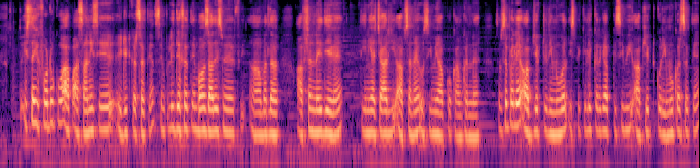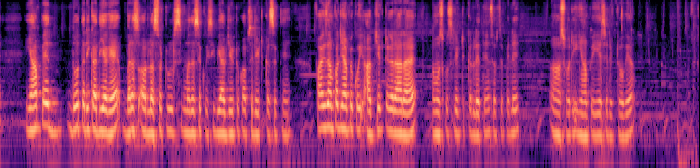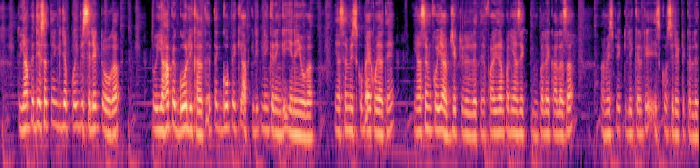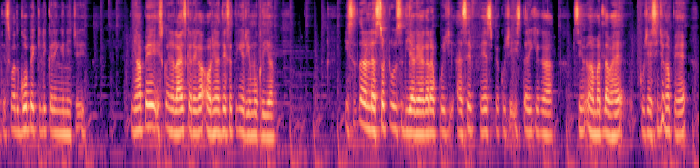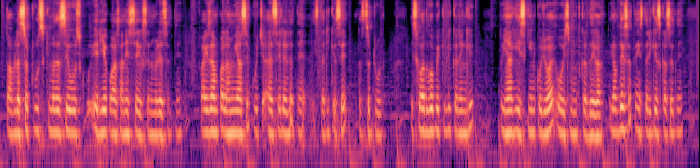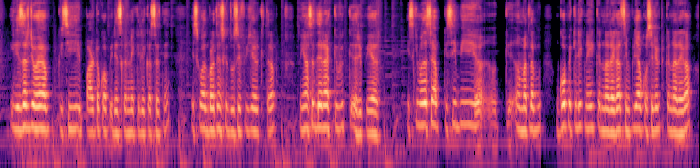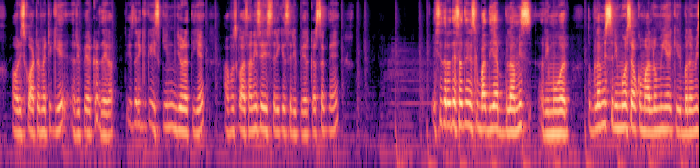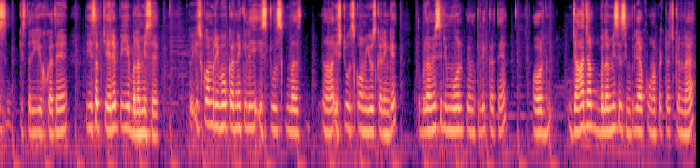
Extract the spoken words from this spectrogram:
तो इस तरह की फ़ोटो को आप आसानी से एडिट कर सकते हैं। सिंपली देख सकते हैं बहुत ज़्यादा इसमें आ, मतलब ऑप्शन नहीं दिए गए तीन या चार ही ऑप्शन है उसी में आपको काम करना है। सबसे पहले ऑब्जेक्ट रिमूवल इस पर क्लिक करके आप किसी भी ऑब्जेक्ट को रिमूव कर सकते हैं। यहाँ पे दो तरीका दिया गया है ब्रश और लस्सो टूल्स की मदद से किसी भी ऑब्जेक्ट को आप सिलेक्ट कर सकते हैं। फॉर एग्ज़ाम्पल यहाँ पे कोई ऑब्जेक्ट अगर आ रहा है, हम उसको सिलेक्ट कर लेते हैं। सबसे पहले सॉरी यहाँ पे ये यह सिलेक्ट हो गया। तो यहाँ पे देख सकते हैं कि जब कोई भी सिलेक्ट होगा तो यहाँ पे गो लिखा रहता है। तक गो पे कि आप क्लिक नहीं करेंगे, ये नहीं होगा। यहाँ से हम इसको बैक हो जाते हैं। यहाँ से हम कोई ऑब्जेक्ट ले लेते हैं। फॉर एग्ज़ाम्पल यहाँ से एक पिंपल है, काला सा। हम इस पर क्लिक करके इसको सिलेक्ट कर लेते हैं। इसके बाद गो पे क्लिक करेंगे नीचे। यहाँ पे इसको एनालाइज करेगा और यहाँ देख सकते हैं ये रिमूव दिया इसी तरह लेसो टूल्स दिया गया। अगर आप कुछ ऐसे फेस पे कुछ इस तरीके का मतलब है, कुछ ऐसी जगह पे है तो आप लेसो टूल्स की मदद से उस एरिया को आसानी से सिलेक्शन में ले सकते हैं। फॉर एग्ज़ाम्पल हम यहाँ से कुछ ऐसे ले लेते हैं इस तरीके से लेसो टूल इसके बाद गो पे क्लिक करेंगे तो यहाँ की स्किन को जो है वो स्मूथ कर देगा। तो आप देख सकते हैं इस तरीके से कर सकते हैं। इरेज़र जो है आप किसी पार्ट को आप इरेज करने के लिए कर सकते हैं। इसके बाद बढ़ते हैं इसके दूसरे फीचर की तरफ़। तो यहाँ से दे रहा है क्विक रिपेयर इसकी मदद से आप किसी भी मतलब गो पे क्लिक नहीं करना रहेगा सिंपली आपको सिलेक्ट करना रहेगा और इसको ऑटोमेटिक ये रिपेयर कर देगा। तो इस तरीके की स्किन जो रहती है, आप उसको आसानी से इस तरीके से रिपेयर कर सकते हैं। इसी तरह देख सकते हैं, इसके बाद दिया है ब्लमिस रिमूवर तो ब्लमिस रिमूवर से आपको मालूम ही है कि ब्लमिस किस तरीके को कहते हैं। तो ये सब चेहरे पे ये ब्लमिस है। तो इसको हम रिमूव करने के लिए इस टूल्स की मदद इस टूल्स को हम यूज़ करेंगे। तो ब्लमिस रिमूवल पे हम क्लिक करते हैं और जहाँ जहाँ ब्लमिस है सिंपली आपको वहाँ पे टच करना है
